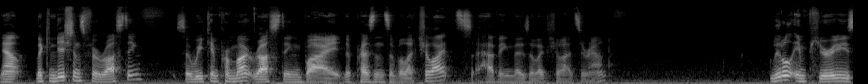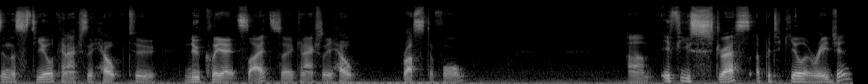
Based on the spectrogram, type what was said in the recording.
Now, the conditions for rusting, so we can promote rusting by the presence of electrolytes, having those electrolytes around. Little impurities in the steel can actually help to nucleate sites, so it can actually help rust to form. Um, if you stress a particular region,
